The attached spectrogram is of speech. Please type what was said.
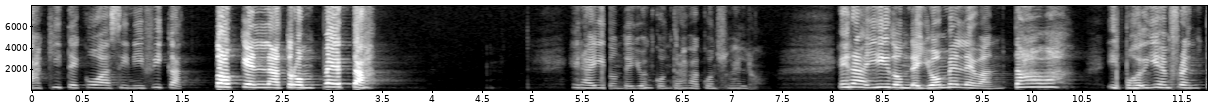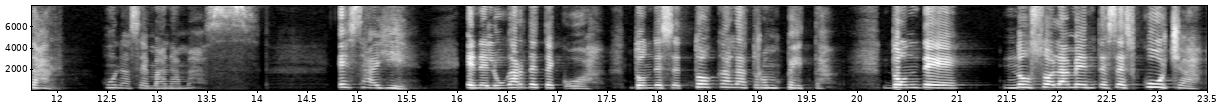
aquí tecoa significa toquen la trompeta, era ahí donde yo encontraba consuelo. Era ahí donde yo me levantaba y podía enfrentar una semana más. Es allí en el lugar de Tecoa, donde se toca la trompeta, donde no solamente se escucha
